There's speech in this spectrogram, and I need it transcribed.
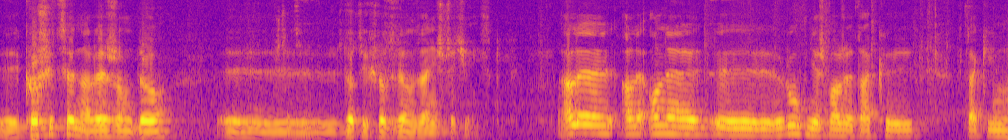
y, Koszyce należą do, y, do tych rozwiązań szczecińskich. Ale, ale one y, również może tak y, takim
